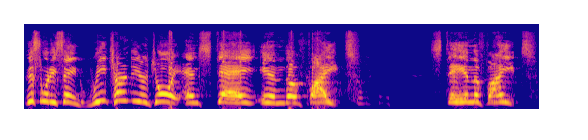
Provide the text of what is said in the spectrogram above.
This is what he's saying. Return to your joy and stay in the fight. Stay in the fight.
